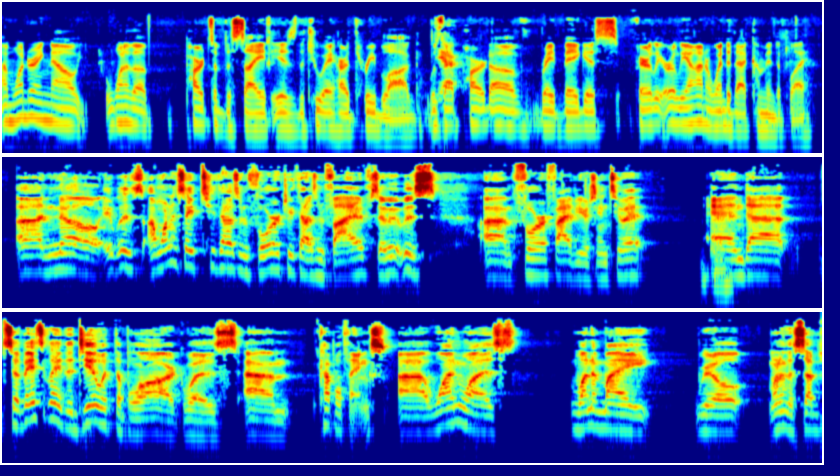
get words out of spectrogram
I'm wondering now. One of the parts of the site is the Two Way Hard Three blog. Was yeah. that part of Rate Vegas fairly early on, or when did that come into play? Uh, no, it was. I want to say 2004 or 2005. So it was um, four or five years into it. And uh, so basically, the deal with the blog was um, a couple things. Uh, one was one of my real one of the sub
